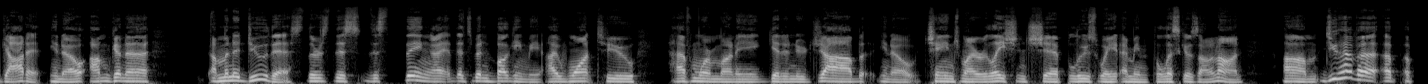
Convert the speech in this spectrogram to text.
got it. You know, I'm gonna, I'm gonna do this. There's this this thing I, that's been bugging me. I want to have more money, get a new job, you know, change my relationship, lose weight. I mean, the list goes on and on. Um, do you have a, a,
